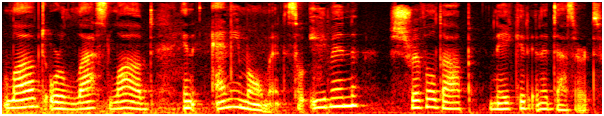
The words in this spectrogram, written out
loved or less loved in any moment. So, even shriveled up, naked in a desert,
